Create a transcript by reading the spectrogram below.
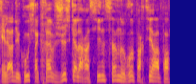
et là, du coup, ça crève jusqu'à la racine, ça ne repartira pas.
